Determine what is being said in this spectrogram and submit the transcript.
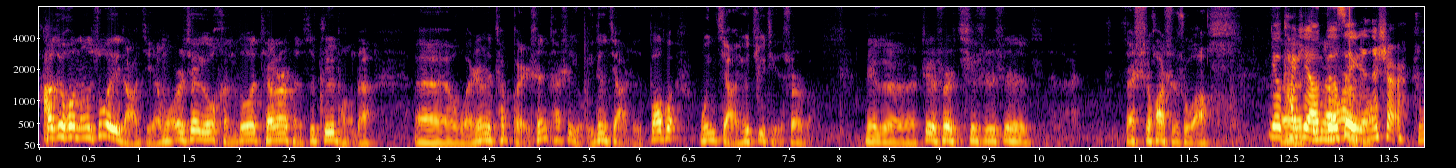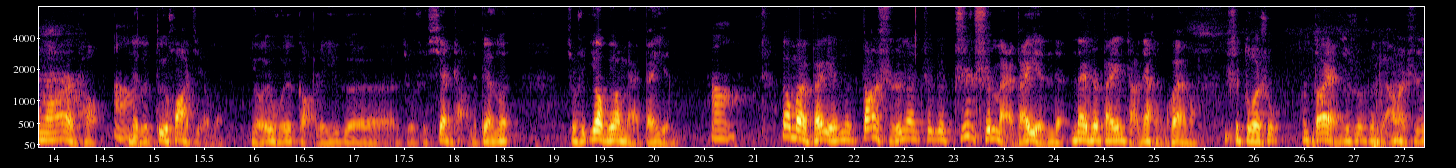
他最后能做一档节目，而且有很多铁杆粉丝追捧的，呃，我认为他本身他是有一定价值的。包括我给你讲一个具体的事儿吧，那个这个事儿其实是咱实话实说啊。又开始要得罪人的事儿。中央二套那个对话节目，有一回搞了一个就是现场的辩论，就是要不要买白银啊？要买白银呢？当时呢，这个支持买白银的那阵白银涨价很快嘛，是多数。那导演就说说梁老师，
